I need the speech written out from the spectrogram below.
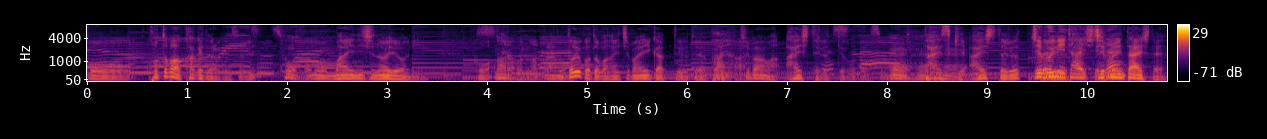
こう言葉をかけてるわけですよね。ほうもう毎日のように。こうなるほどなるほど。あのどういう言葉が一番いいかっていうとやっぱりはいはい。一番は愛してるっていうことですようんうんうんね大好き愛してる自分に対してね。自分に対して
